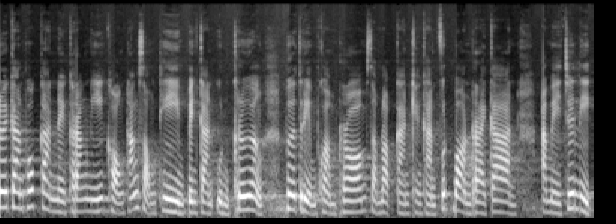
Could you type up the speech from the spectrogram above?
โดยการพบกันในครั้งนี้ของทั้งสองทีมเป็นการอุ่นเครื่อง เพื่อเตรียมความพร้อมสำหรับการแข่งขันฟุตบอลรายการอเมเจอร์ลีก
